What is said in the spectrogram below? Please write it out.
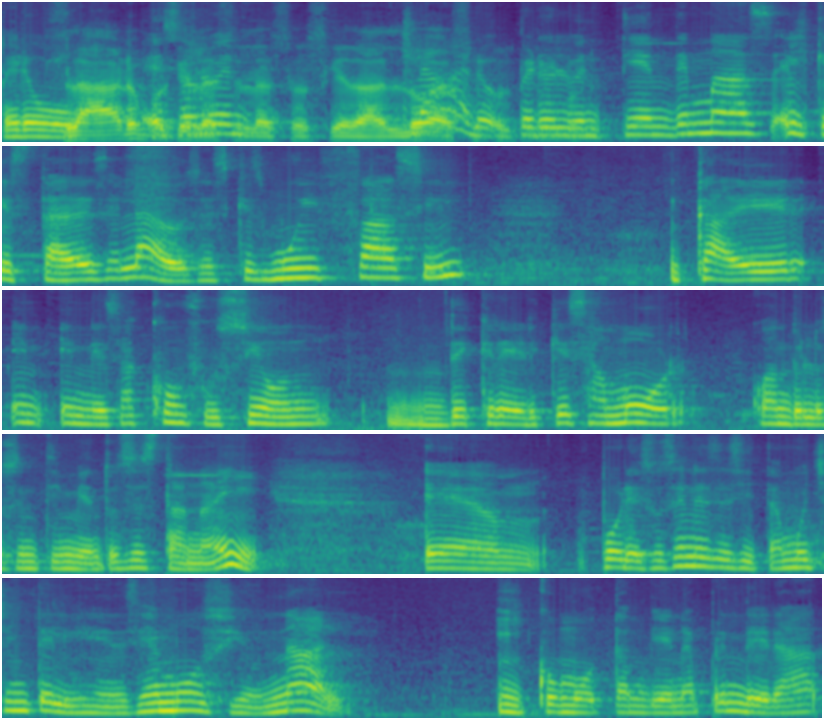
Pero Claro, porque la, en- la sociedad lo claro, hace. porque- pero lo entiende más el que está de ese lado. O sea, es que es muy fácil caer en, en esa confusión de creer que es amor cuando los sentimientos están ahí. Eh, por eso se necesita mucha inteligencia emocional y como también aprender a,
